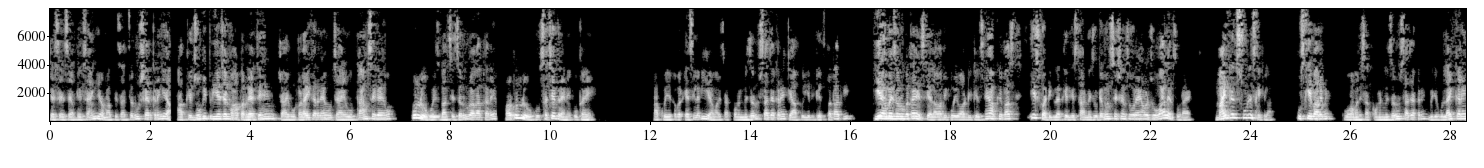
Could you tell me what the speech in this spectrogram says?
जैसे जैसे अपडेट्स आएँगे, हम आपके साथ ज़रूर शेयर करेंगे। आपके जो भी प्रियजन वहाँ पर रहते हैं, चाहे वो पढ़ाई कर रहे हो, चाहे वो काम से गए हो, उन लोगों को इस बात से ज़रूर आगाह करें और उन लोगों को सचेत रहने को कहें। आपको ये खबर कैसी लगी है हमारे साथ कमेंट में ज़रूर साझा करें कि आपको ये डिटेल्स पता थी। ये हमें ज़रूर बताएँ। इसके अलावा भी कोई और डिटेल्स हैं आपके पास? इस पर्टिकुलर किर्गिस्तान में जो डेमोन्स्ट्रेशन हो रहे हैं और जो वायलेंस हो रहा है माइग्रेंट स्टूडेंट्स के खिलाफ, उसके बारे में वो हमारे साथ कमेंट में ज़रूर साझा करें। वीडियो को लाइक करें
